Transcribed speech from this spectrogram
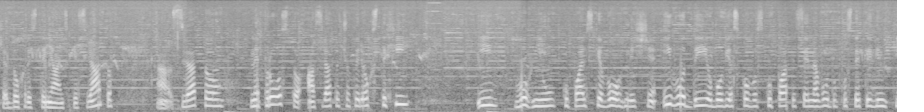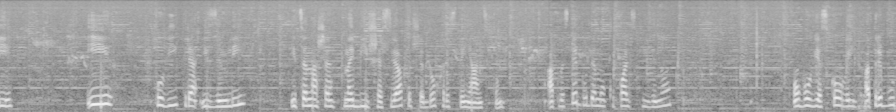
ще дохристиянське свято. Свято не просто, а свято чотирьох стихій. І вогню, купальське вогнище, і води обов'язково скупатися і на воду пустити вінки, і повітря, і землі. І це наше найбільше свято ще дохристиянське. А плести будемо купальський вінок. Обов'язковий атрибут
